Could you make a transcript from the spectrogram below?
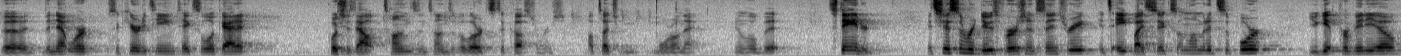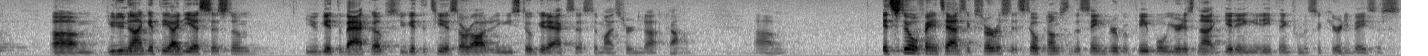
the, the network security team takes a look at it, pushes out tons and tons of alerts to customers. I'll touch more on that in a little bit. Standard. It's just a reduced version of Sentry. It's 8 by 6 unlimited support. You get per video. Um, you do not get the IDS system. You get the backups. You get the TSR auditing. You still get access to mycerdant.com. Um, it's still a fantastic service. It still comes to the same group of people. You're just not getting anything from a security basis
